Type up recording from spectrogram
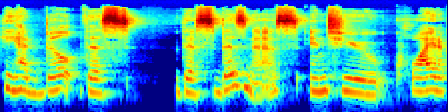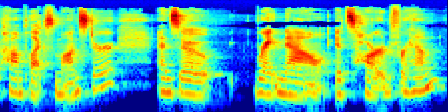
he had built this this business into quite a complex monster. And so right now it's hard for him.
